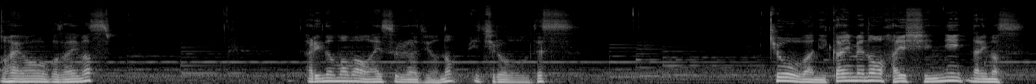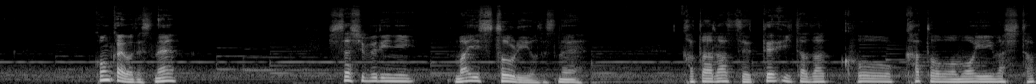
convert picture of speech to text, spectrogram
おはようございます。ありのままを愛するラジオの一郎です。今日は2回目の配信になります。今回はですね久しぶりにマイストーリーをですね語らせていただこうかと思いました。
